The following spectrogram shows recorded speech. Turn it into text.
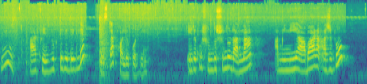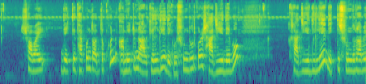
হুম, আর ফেসবুক থেকে দেখলে পেজটা ফলো করবেন। এরকম সুন্দর সুন্দর রান্না আমি নিয়ে আবার আসব। সবাই দেখতে থাকুন ততক্ষণ, আমি একটু নারকেল দিয়ে দেখুন সুন্দর করে সাজিয়ে দেব। সাজিয়ে দিলে দেখতে সুন্দর হবে,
